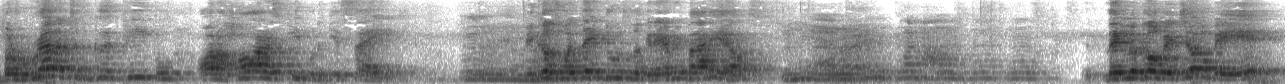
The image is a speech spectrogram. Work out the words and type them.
But relative good people are the hardest people to get saved. Because what they do is look at everybody else. They look over at your bed.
